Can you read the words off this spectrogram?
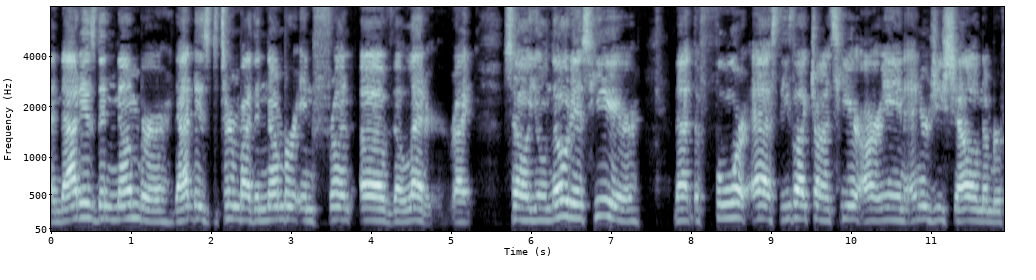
and that is the number that is determined by the number in front of the letter, right? So you'll notice here that the 4s, these electrons here are in energy shell number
